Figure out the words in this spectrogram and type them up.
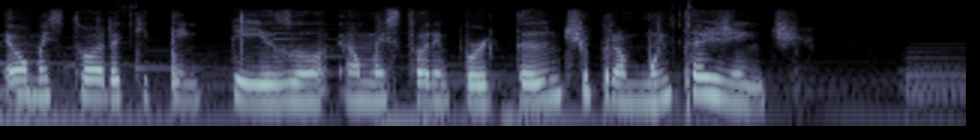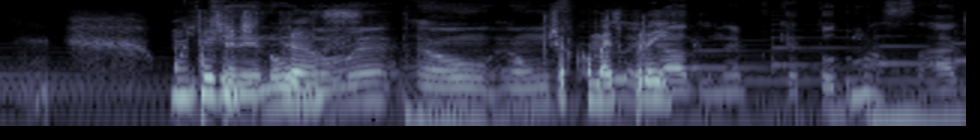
é uma história que tem peso, é uma história importante pra muita gente. Muita E gente trans. não, é, é um, é um Já começa por aí. né? Porque é toda uma saga.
